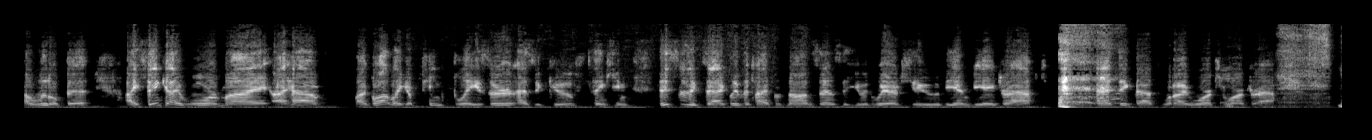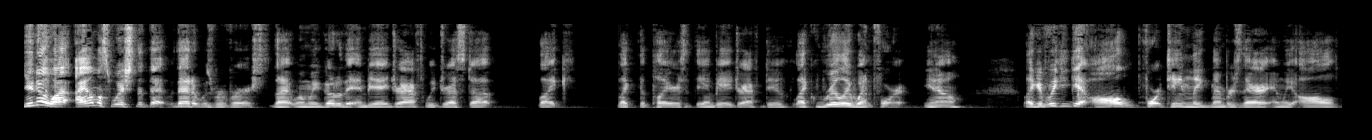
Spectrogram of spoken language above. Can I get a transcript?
a little bit. I think I wore my. I have. I bought like a pink blazer as a goof, thinking this is exactly the type of nonsense that you would wear to the NBA draft, and I think that's what I wore to our draft. You know what? I almost wish that, that that it was reversed. That when we go to the NBA draft, we dressed up like like the players at the NBA draft do. Like really went for it, you know? Like if we could get all 14 league members there and we all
